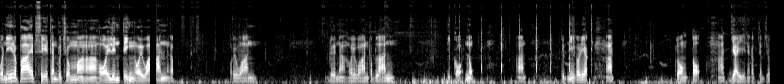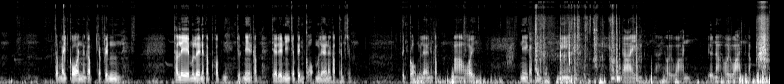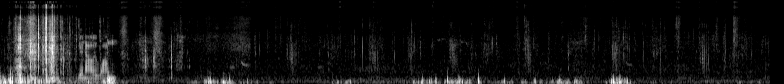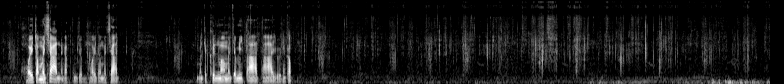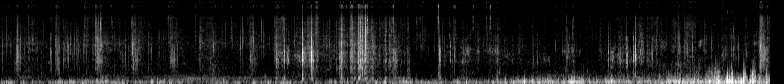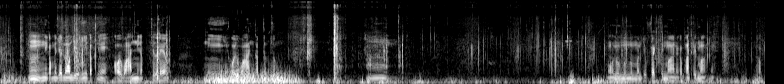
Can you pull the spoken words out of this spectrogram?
วันนี้เราพาเอฟซีท่านผู้ชมมาหาหอยลิ้นติ่งหอยหวานนะครับ หอยหวาน เดินหาหอยหวานกับหลาน ที่เกาะนกหาดจุดนี้ก็เรียกหาดกลองเตาะหาดใหญ่นะครับท่านผู้ชมสมัยก่อนนะครับจะเป็นทะเลมาเลยนะครับขอบนี่จุดนี้นะครับแต่เดี๋ยวนี้จะเป็นเกาะมาแล้วนะครับท่านผู้ชมเป็นเกาะมาแล้วนะครับหาหอยนี่ครับท่านผู้ชมนี่ได้ได้หอยหวาน เดินหนาหอยหวานนะครับเดินหนาหอยหวานหอยธรรมชาตินะครับท่านผู้ชมหอยธรรมชาติ มันจะขึ้นมามันจะมีตาตาอยู่นะครับ อืมนี่ครับมันจะนอนอยู่อย่างนี้ครับนี่หอยหวานนี่ครับเจอแล้ว นี่หอยหวานครับท่านผู้ชมอืมอ๋อนุ่นๆมันจะแฟกขึ้นมานะครับฮัดขึ้นมาเนี่ยครับ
